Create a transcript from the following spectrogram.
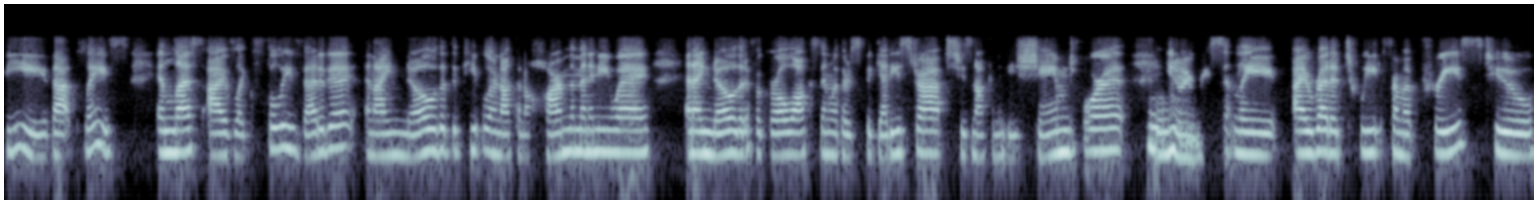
be that place unless I've like fully vetted it and I know that the people are not going to harm them in any way. And I know that if a girl walks in with her spaghetti straps, she's not going to be shamed for it. Mm-hmm. You know, I mm-hmm. recently I read a tweet from a priest who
